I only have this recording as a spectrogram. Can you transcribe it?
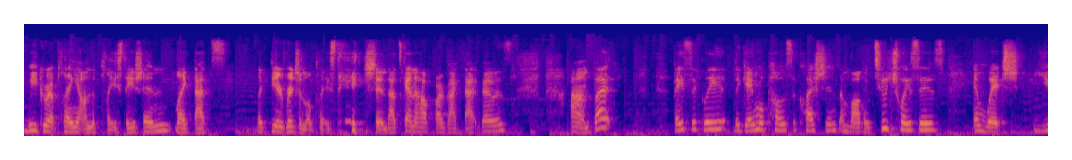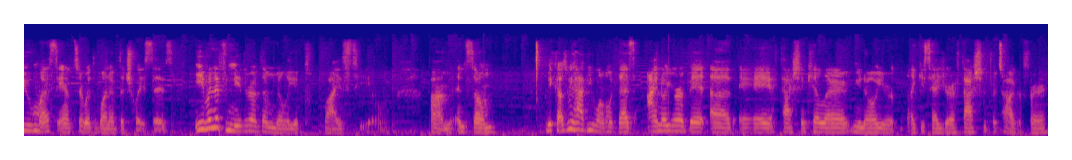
we grew up playing it on the playstation. Like that's like the original playstation. That's kind of how far back that goes. Um, but basically the game will pose the questions involving two choices in which you must answer with one of the choices even if neither of them really applies to you um, and so because we have you on with us, I know you're a bit of a fashion killer. You know, you're like you said, you're a fashion photographer.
